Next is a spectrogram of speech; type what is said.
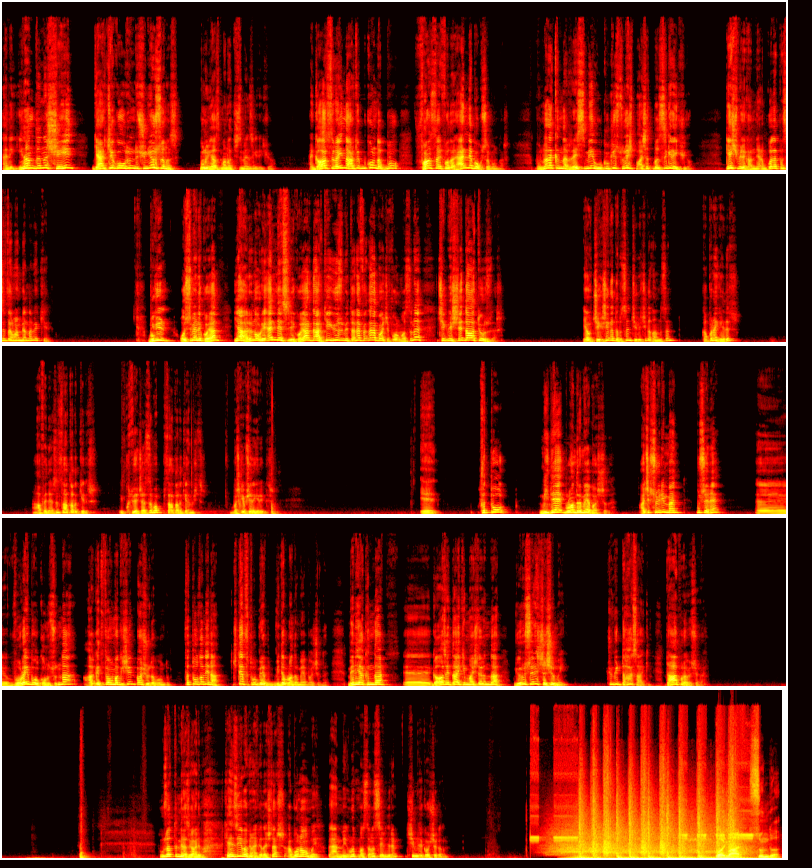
Yani inandığınız şeyin gerçek olduğunu düşünüyorsanız bunu yazmanız çizmeniz gerekiyor. Yani Galatasaray'ın da artık bu konuda bu fan sayfalar her ne boksa bunlar. Bunlar hakkında resmi hukuki süreç başlatması gerekiyor. Geç bile kalın yani bu kadar pasif davranan bir anlam yok ki. Bugün Osimhen'i koyan yarın oraya en nesliyi koyar der ki 100 bin tane Fenerbahçe formasını çekilişle dağıtıyoruz der. Ya çekişe katılırsın, çekilişe kazanırsın. Kapına gelir. Affedersin salatalık gelir. E, kutuyu açarsın hop salatalık gelmiştir. Başka bir şey de gelebilir. E, futbol mide bulandırmaya başladı. Açık söyleyeyim ben bu sene e, voleybol konusunda akredite olmak için başvuruda bulundum. Futboldan değil ha. Cidden futbol bile mide bulandırmaya başladı. Beni yakında e, Galatasaray Daikin maçlarında görürseniz şaşırmayın. Çünkü daha sakin, daha profesyonel. Uzattım biraz galiba. Kendinize iyi bakın arkadaşlar. Abone olmayı, beğenmeyi unutmazsanız sevinirim. Şimdilik hoşçakalın. Gol var sundu.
